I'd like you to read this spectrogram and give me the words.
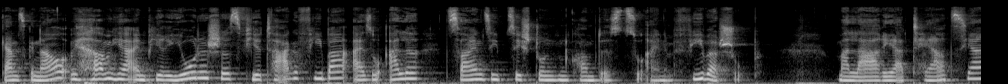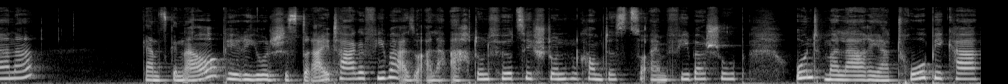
Ganz genau, wir haben hier ein periodisches Vier-Tage-Fieber, also alle 72 Stunden kommt es zu einem Fieberschub. Malaria tertiana, Ganz genau, periodisches Dreitagefieber, also alle 48 Stunden kommt es zu einem Fieberschub und Malaria tropica,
